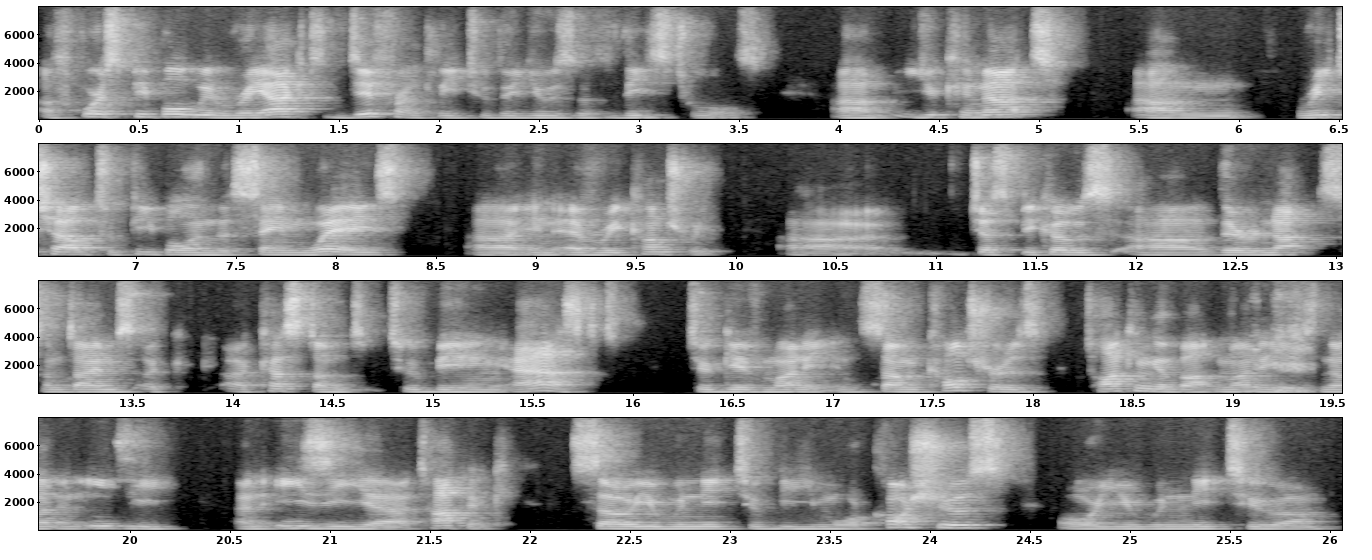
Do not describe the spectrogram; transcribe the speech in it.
of course, people will react differently to the use of these tools. Um, you cannot um, reach out to people in the same ways uh, in every country, uh, just because uh, they're not sometimes ac- accustomed to being asked to give money. In some cultures, talking about money is not an easy an easy uh, topic. So you would need to be more cautious, or you would need to um,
